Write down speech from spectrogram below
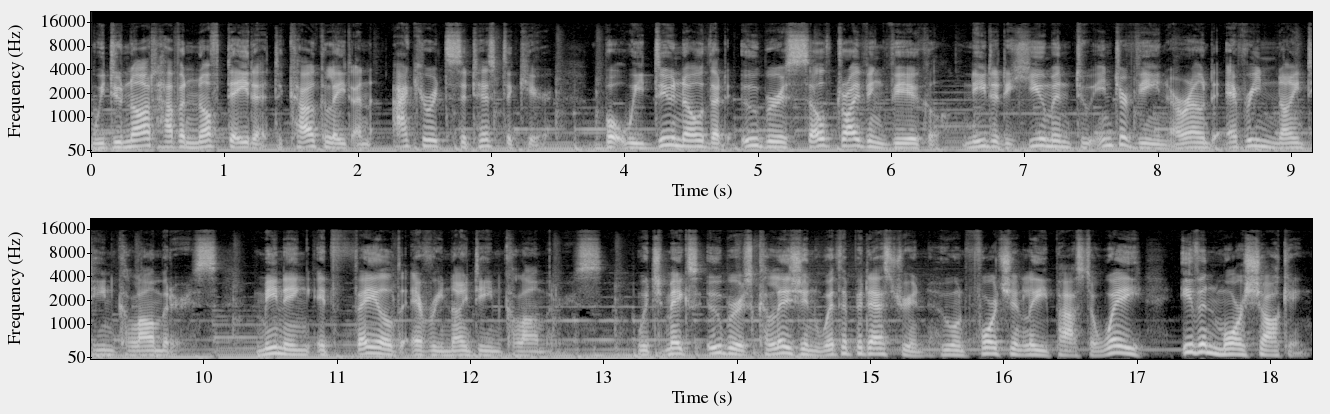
We do not have enough data to calculate an accurate statistic here, but we do know that Uber's self-driving vehicle needed a human to intervene around every 19 kilometers, meaning it failed every 19 kilometers, which makes Uber's collision with a pedestrian who unfortunately passed away even more shocking.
